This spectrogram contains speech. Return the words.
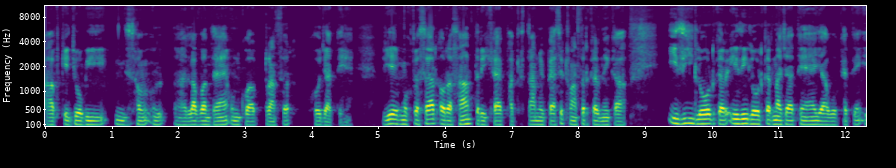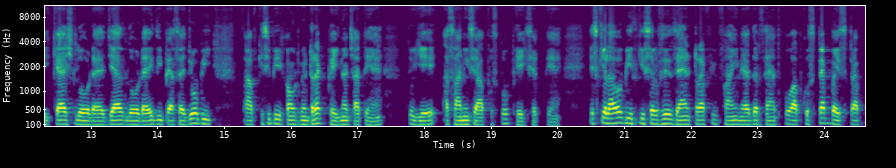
आपके जो भी लव हैं, उनको आप ट्रांसफ़र हो जाते हैं। ये मुख्तसर और आसान तरीका है पाकिस्तान में पैसे ट्रांसफ़र करने का। इजी लोड कर इजी लोड करना चाहते हैं या वो कहते हैं कि कैश लोड है जैज लोड है इजी पैसा है, जो भी आप किसी भी अकाउंट में डायरेक्ट भेजना चाहते हैं तो ये आसानी से आप उसको भेज सकते हैं। इसके अलावा भी इसकी सर्विसेज़ हैं ट्रैफ़िक फाइन एदर्स हैं तो वो आपको स्टेप बाय स्टेप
